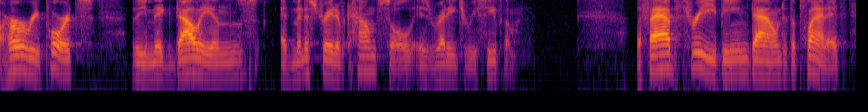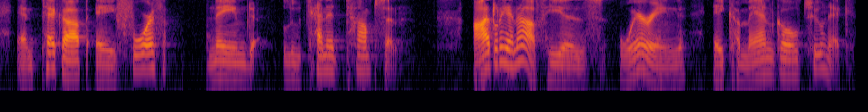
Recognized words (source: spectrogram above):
Uhura reports the Migdalians' administrative council is ready to receive them. The Fab 3 beam down to the planet and pick up a fourth named Lieutenant Thompson. Oddly enough, he is wearing a command gold tunic,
